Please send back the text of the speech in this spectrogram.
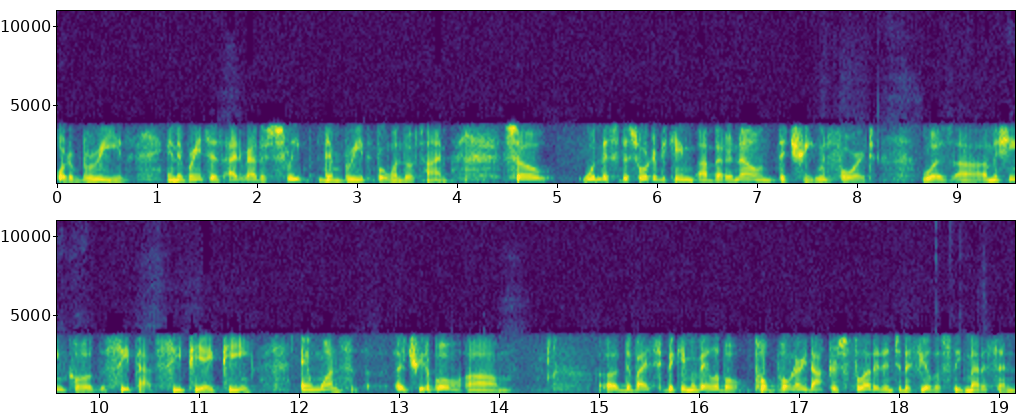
or to breathe? And the brain says, "I'd rather sleep than breathe for a window of time." So when this disorder became uh, better known, the treatment for it was uh, a machine called CPAP, CPAP, and once a treatable um, uh, device became available, pulmonary doctors flooded into the field of sleep medicine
